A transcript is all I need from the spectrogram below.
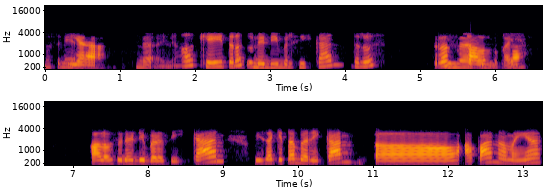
Maksudnya Iya. Enggak ini. Oke, okay, terus okay. udah dibersihkan, terus Terus kalau kalau sudah dibersihkan, bisa kita berikan uh, apa namanya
